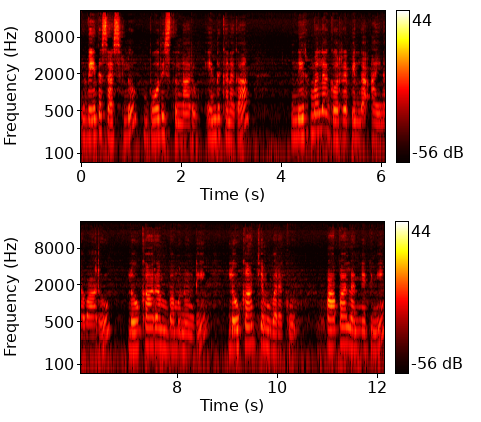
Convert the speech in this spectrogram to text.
వేదశాస్త్రులు బోధిస్తున్నారు. ఎందుకనగా నిర్మల గొర్రెపిల్ల అయిన వారు లోకారంభము నుండి లోకాంత్యము వరకు పాపాలన్నిటినీ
